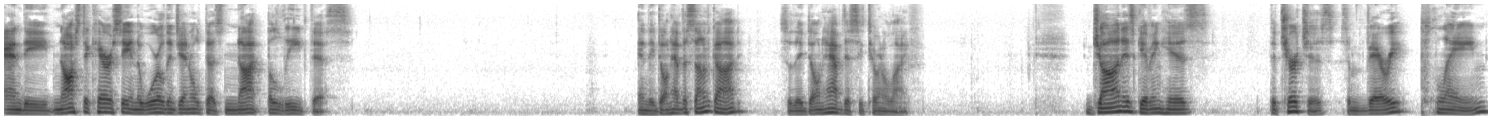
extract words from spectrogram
And the Gnostic heresy and the world in general does not believe this. And they don't have the Son of God, so they don't have this eternal life. John is giving his the churches some very plain,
